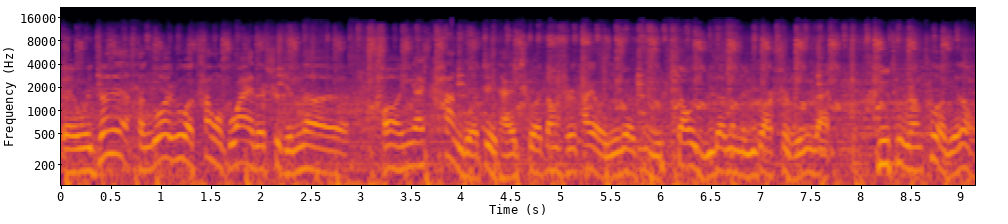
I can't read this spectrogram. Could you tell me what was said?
对我相信很多如果看过国外的视频的。朋友应该看过这台车，当时它有一个自己漂移的那么一段视频，在 YouTube 上特别的火。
